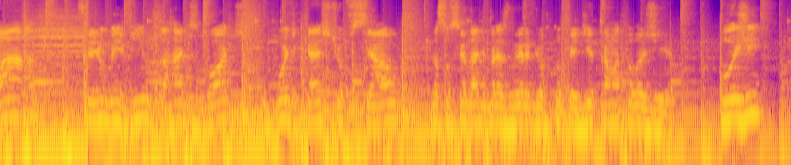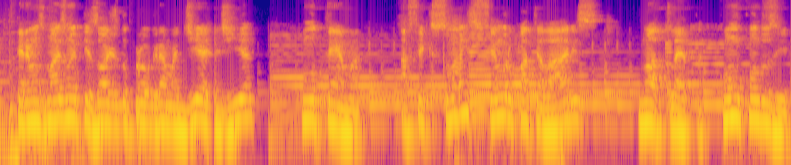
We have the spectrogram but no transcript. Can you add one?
Olá, sejam bem-vindos à Rádio Sbot, o podcast oficial da Sociedade Brasileira de Ortopedia e Traumatologia. Hoje teremos mais um episódio do programa Dia a Dia com o tema Afecções femoropatelares no atleta, como conduzir.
